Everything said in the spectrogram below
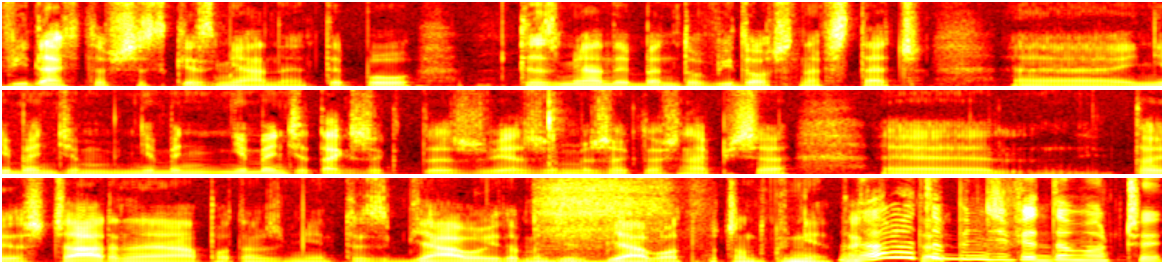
Widać te wszystkie zmiany, typu te zmiany będą widoczne wstecz. E, nie, będzie, nie, nie będzie tak, że ktoś wie, że, że ktoś napisze e, to jest czarne, a potem zmieni to jest białe i to będzie białe od początku. Nie, tak, No ale to tak, będzie wiadomo, czy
